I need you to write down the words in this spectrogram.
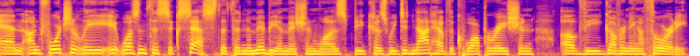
And unfortunately, it wasn't the success that the Namibia mission was because we did not have the cooperation of the governing authority.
